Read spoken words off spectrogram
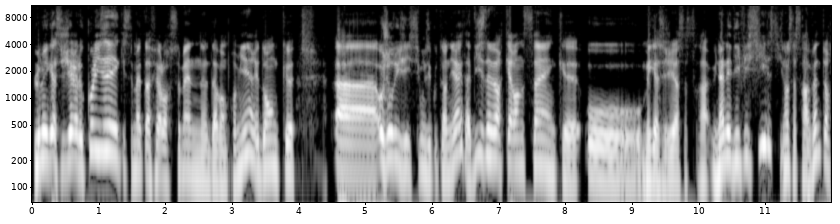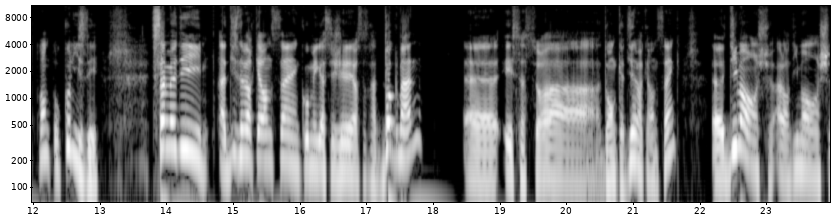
le Méga CGR et le Colisée qui se mettent à faire leur semaine d'avant-première. Et donc, euh, aujourd'hui, si vous nous écoutez en direct, à 19h45 euh, au Méga CGR, ça sera une année difficile. Sinon, ça sera à 20h30 au Colisée. Samedi à 19h45 au Méga CGR, ça sera Dogman. Euh, et ça sera donc à 19h45. Euh, dimanche, alors dimanche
